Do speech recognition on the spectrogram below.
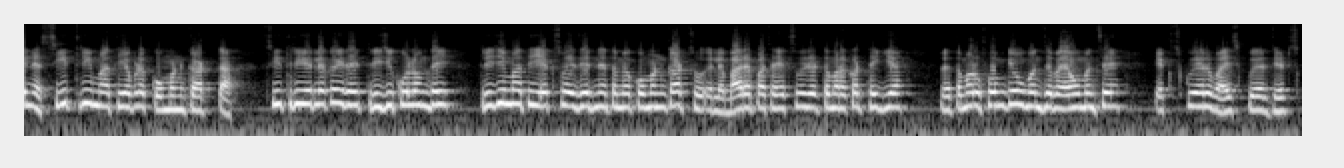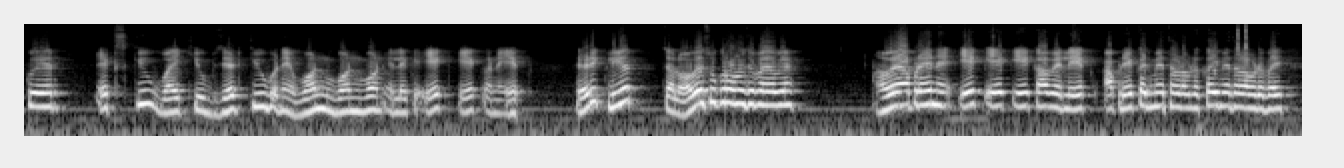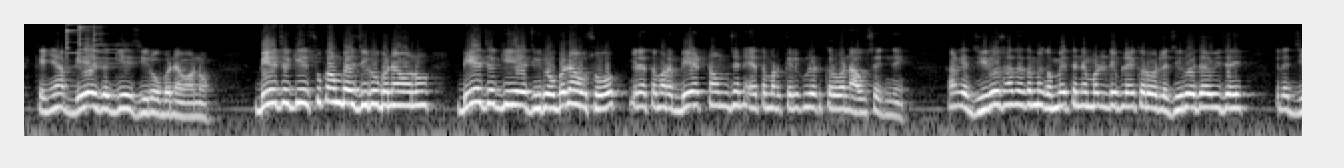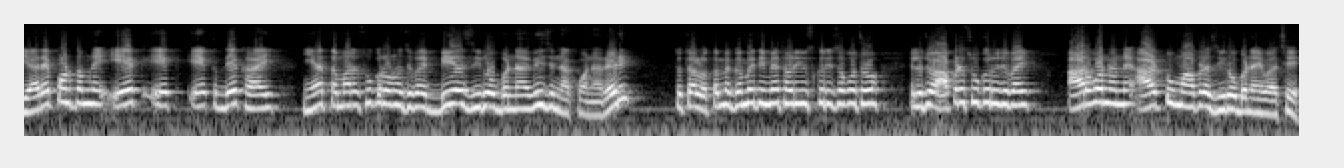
એને સી થ્રીમાંથી આપણે કોમન કાઢતા. સી થ્રી એટલે કઈ થઈ ત્રીજી કોલમ થઈ ત્રીજીમાંથી એક્સ વાય ઝેડને તમે કોમન કાઢશો, એટલે બારે પાછા એક્સ વાય ઝેડ તમારા કટ થઈ ગયા. એટલે તમારું ફોર્મ કેવું બનશે ભાઈ? એવું બનશે. X square y square z square x cube y cube z cube અને વન વન વન એટલે કે એક એક અને એક. રેડી ક્લિયર ચાલો, હવે શું કરવાનું છે ભાઈ હવે? હવે આપણે એને એક એક એક આવે એટલે એક આપણે એક જ મેથડ આપણે કઈ મેથડ આવડે ભાઈ? કે અહીંયા બે જગ્યાએ ઝીરો બનાવવાનો. બે જગ્યાએ શું કામ ભાઈ ઝીરો બનાવવાનો? બે જગ્યાએ ઝીરો બનાવશો, એટલે તમારે બે ટર્મ છે ને એ તમારે કેલ્ક્યુલેટ કરવાના આવશે જ નહીં. કારણ કે ઝીરો સાથે તમે ગમે તેને મલ્ટીપ્લાય કરો એટલે ઝીરો જ આવી જાય. એટલે જ્યારે પણ તમને એક એક એક દેખાય, અહીંયા તમારે શું કરવાનું છે ભાઈ? બે ઝીરો બનાવી જ નાખવાના. રેડી તો ચાલો, તમે ગમે તે મેથડ યુઝ કરી શકો છો. એટલે જો આપણે શું કર્યું છે ભાઈ? આર વન અને આર ટુમાં આપણે ઝીરો બનાવ્યા છે.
